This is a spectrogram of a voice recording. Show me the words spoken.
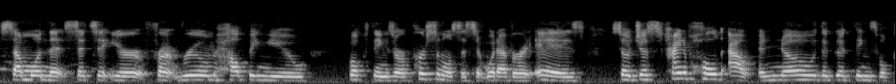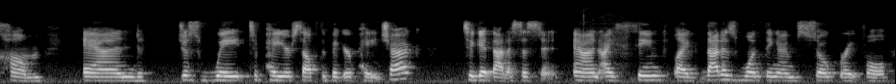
someone that sits at your front room helping you book things or a personal assistant, whatever it is. So just kind of hold out and know the good things will come and just wait to pay yourself the bigger paycheck to get that assistant. And I think like that is one thing I'm so grateful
